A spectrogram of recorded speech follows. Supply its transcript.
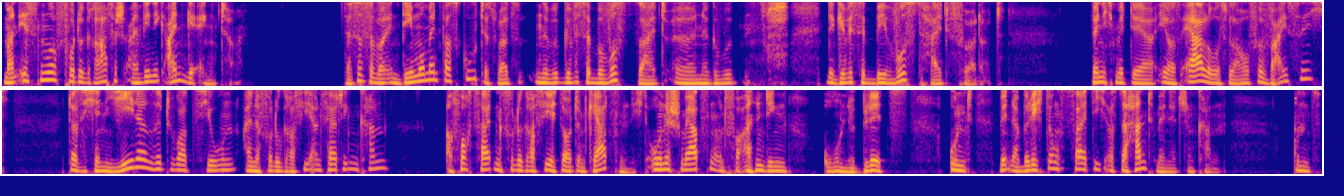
Man ist nur fotografisch ein wenig eingeengter. Das ist aber in dem Moment was Gutes, weil es eine gewisse Bewusstsein, äh, eine, eine gewisse Bewusstheit fördert. Wenn ich mit der EOS R loslaufe, weiß ich, dass ich in jeder Situation eine Fotografie anfertigen kann. Auf Hochzeiten fotografiere ich dort im Kerzenlicht, ohne Schmerzen und vor allen Dingen ohne Blitz und mit einer Belichtungszeit, die ich aus der Hand managen kann. Und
